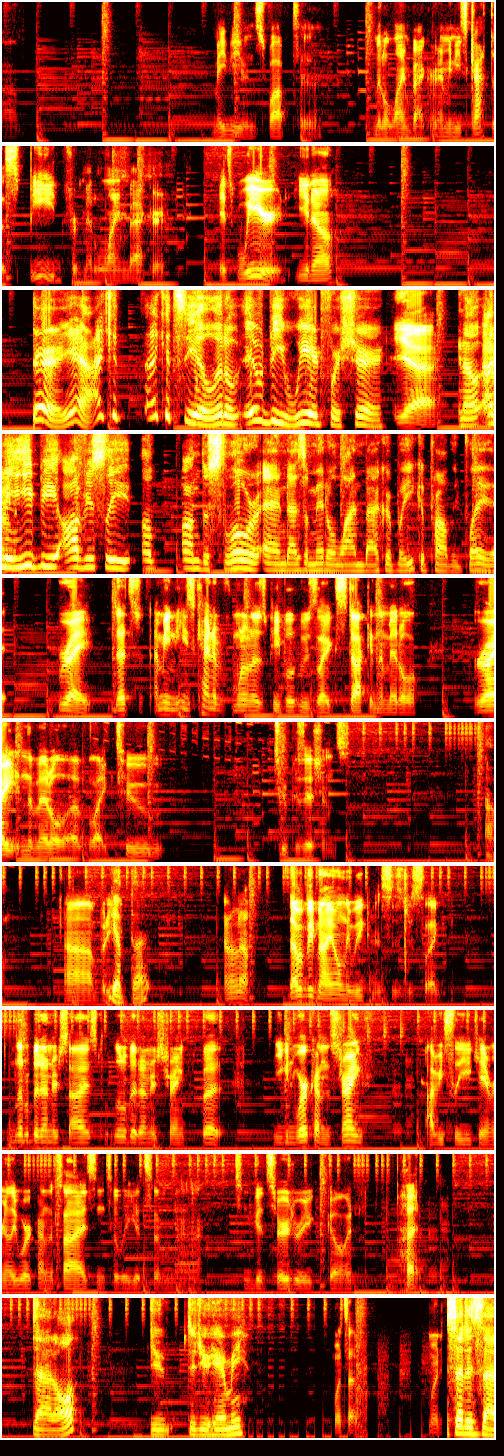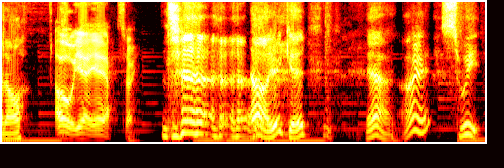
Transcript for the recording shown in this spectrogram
maybe even swap to middle linebacker. I mean, he's got the speed for middle linebacker. It's weird, you know. Sure, yeah, I could I could see a little. It would be weird for sure. Yeah, You know, I I mean, he'd be obviously up on the slower end as a middle linebacker, but he could probably play it. right. That's. I mean, he's kind of one of those people who's like stuck in the middle, right in the middle of like two, two positions. Oh. Uh, but he, get that. I don't know. That would be my only weakness. Is just like a little bit undersized, a little bit under strength, but you can work on the strength. Obviously, you can't really work on the size until we get some uh, some good surgery going. But Is that all? Did you did you hear me? what's up? I said, is that all? Oh yeah, yeah. Sorry. oh, you're good. Yeah. All right. Sweet.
